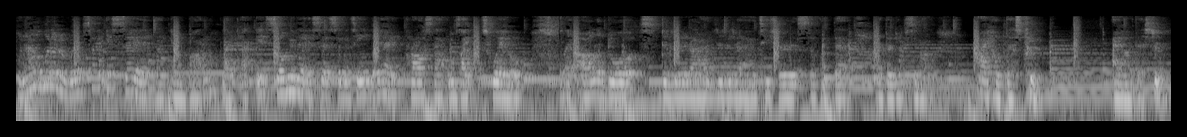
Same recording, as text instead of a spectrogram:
When I went on the website, it said like in the bottom, like it told me that it said 17, but it had it crossed out. It was like 12. Like all adults, da da da da da, da t-shirts, stuff like that are 30% off. I hope that's true. I hope that's true.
